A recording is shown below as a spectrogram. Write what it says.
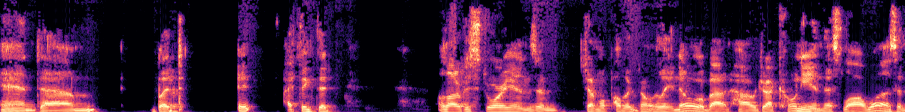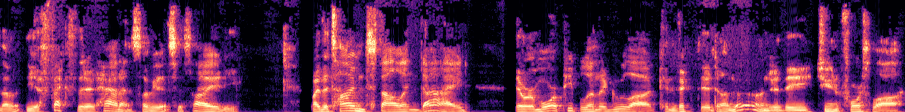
and um, but it, I think that a lot of historians and general public don't really know about how draconian this law was and the, the effects that it had on Soviet society. By the time Stalin died, there were more people in the Gulag convicted under the June 4th law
